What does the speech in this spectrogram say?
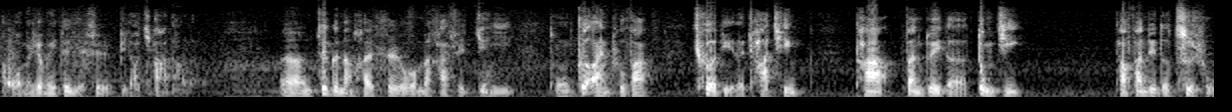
啊，我们认为这也是比较恰当的。嗯，这个呢，还是我们还是建议从个案出发，彻底的查清他犯罪的动机，他犯罪的次数，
